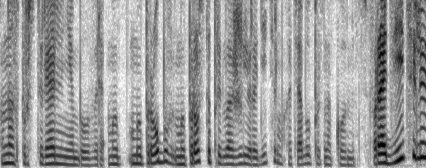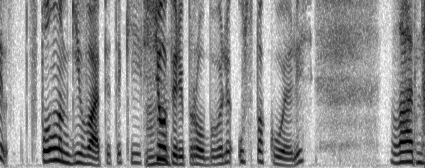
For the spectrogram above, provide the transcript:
У нас просто реально не было варианта. Мы, мы пробовали, мы просто предложили родителям хотя бы познакомиться. Родители в полном гивапе такие, все Мгм. перепробовали, успокоились. Ладно,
